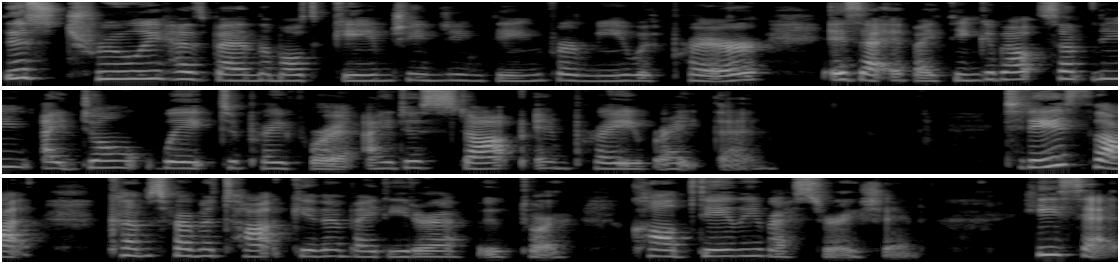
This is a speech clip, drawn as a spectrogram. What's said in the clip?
This truly has been the most game-changing thing for me with prayer is that if I think about something, I don't wait to pray for it. I just stop and pray right then. Today's thought comes from a talk given by Dieter F. Uchtdorf called Daily Restoration. He said,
